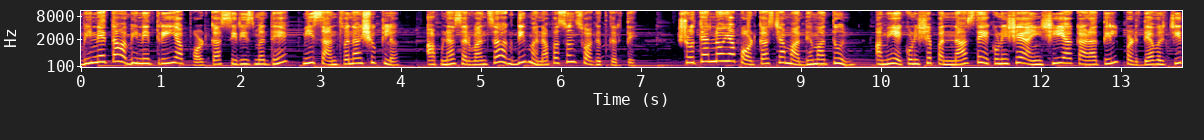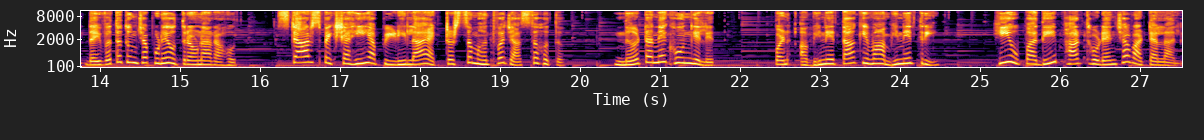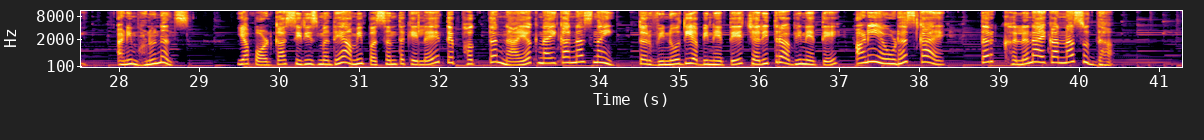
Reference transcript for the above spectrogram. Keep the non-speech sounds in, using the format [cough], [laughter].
अभिनेता अभिनेत्री या पॉडकास्ट सिरीजमध्ये मी सांत्वना शुक्ल आपणा सर्वांचं अगदी मनापासून स्वागत करते. श्रोत्यांनो या पॉडकास्टच्या माध्यमातून आम्ही एकोणीसशे पन्नास ते एकोणीसशे ऐंशी या काळातील पडद्यावरची दैवत तुमच्यापुढे उतरवणार आहोत. स्टार्सपेक्षाही या पिढीला ऍक्टर्सचं महत्त्व जास्त होतं. नट अनेक होऊन गेलेत पण अभिनेता किंवा अभिनेत्री ही उपाधी फार थोड्यांच्या वाट्याला आली. आणि म्हणूनच या पॉडकास्ट सिरीजमध्ये आम्ही पसंत केलंय ते फक्त नायक नायिकांनाच नाही तर विनोदी अभिनेते चरित्र अभिनेते आणि एवढंच काय तर खलनायकांना सुद्धा.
